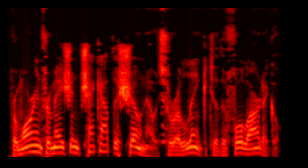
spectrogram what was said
For more information, check out the show notes for a link to the full article.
